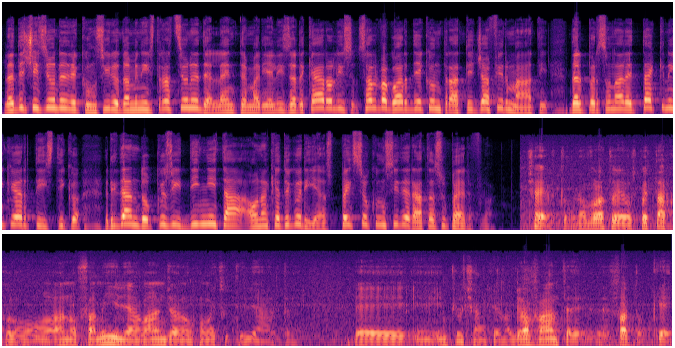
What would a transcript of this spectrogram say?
La decisione del Consiglio d'amministrazione dell'ente Maria Elisa De Carolis salvaguardia i contratti già firmati dal personale tecnico e artistico, ridando così dignità a una categoria spesso considerata superflua. Certo, i lavoratori dello spettacolo hanno famiglia, mangiano come tutti gli altri e in più c'è anche l'aggravante del fatto che eh,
